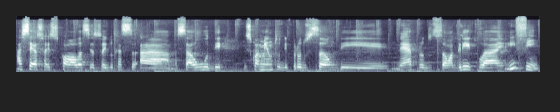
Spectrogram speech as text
Acesso à escola, acesso à educação, à saúde, escoamento de produção de né, produção agrícola, enfim,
